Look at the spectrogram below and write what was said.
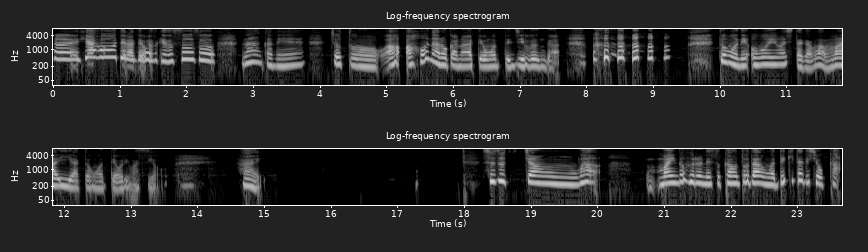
はい。ヒャッホーってなってますけど、そうそう。なんかね、ちょっと、あ、アホなのかなって思って自分が。ともね、思いましたが、まあまあいいやと思っておりますよ。はい。すずちゃんは、マインドフルネスカウントダウンはできたでしょうか？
